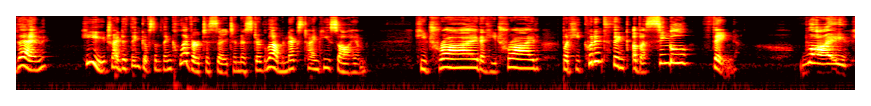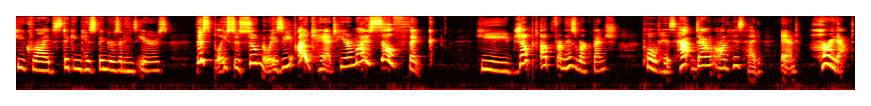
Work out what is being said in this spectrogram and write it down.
Then he tried to think of something clever to say to Mr. Glum next time he saw him. He tried and he tried, but he couldn't think of a single thing. Why, he cried, sticking his fingers in his ears, this place is so noisy I can't hear myself think. He jumped up from his workbench, pulled his hat down on his head, and hurried out,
